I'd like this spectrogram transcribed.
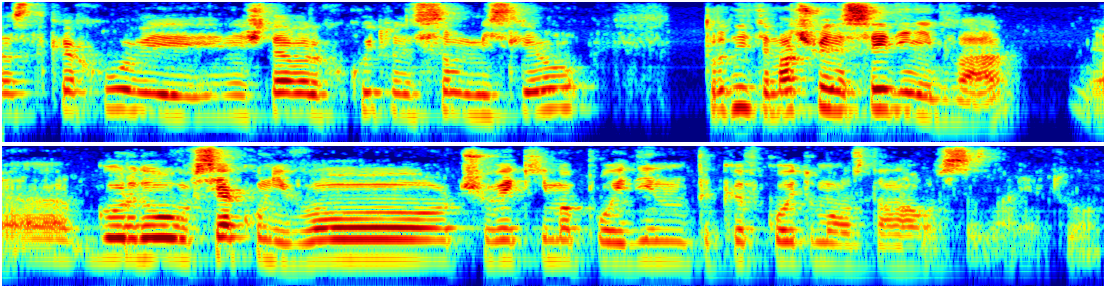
Това са така хубави неща, върху които не съм мислил. Трудните мачове не са един и два. Горе-долу във всяко ниво човек има по един такъв, който му е останал в съзнанието.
